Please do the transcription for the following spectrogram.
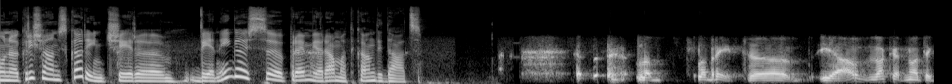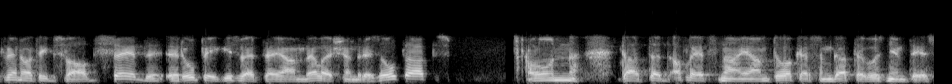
Un Krišānis Kariņš ir vienīgais premjera amata kandidāts. Lab, labrīt! Jā, vakar notika vienotības valdes sēde, rūpīgi izvērtējām vēlēšanu rezultātus. Un tā tad apliecinājām to, ka esam gatavi uzņemties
